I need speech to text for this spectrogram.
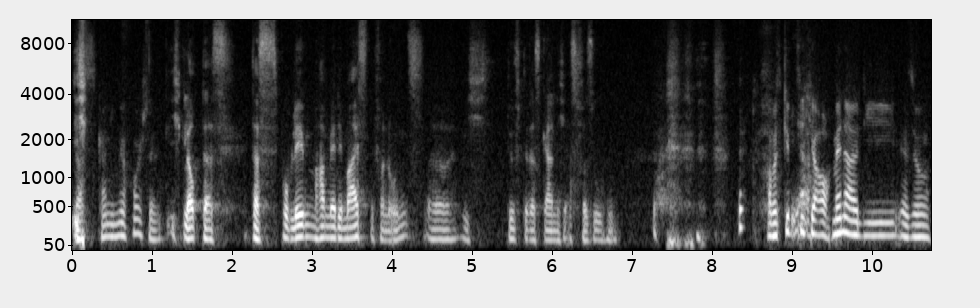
Das Ich, kann ich mir vorstellen. ich glaube, das, das Problem haben ja die meisten von uns. Äh, Ich dürfte das gar nicht erst versuchen. Aber es gibt Ja. sicher auch Männer, die, also,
